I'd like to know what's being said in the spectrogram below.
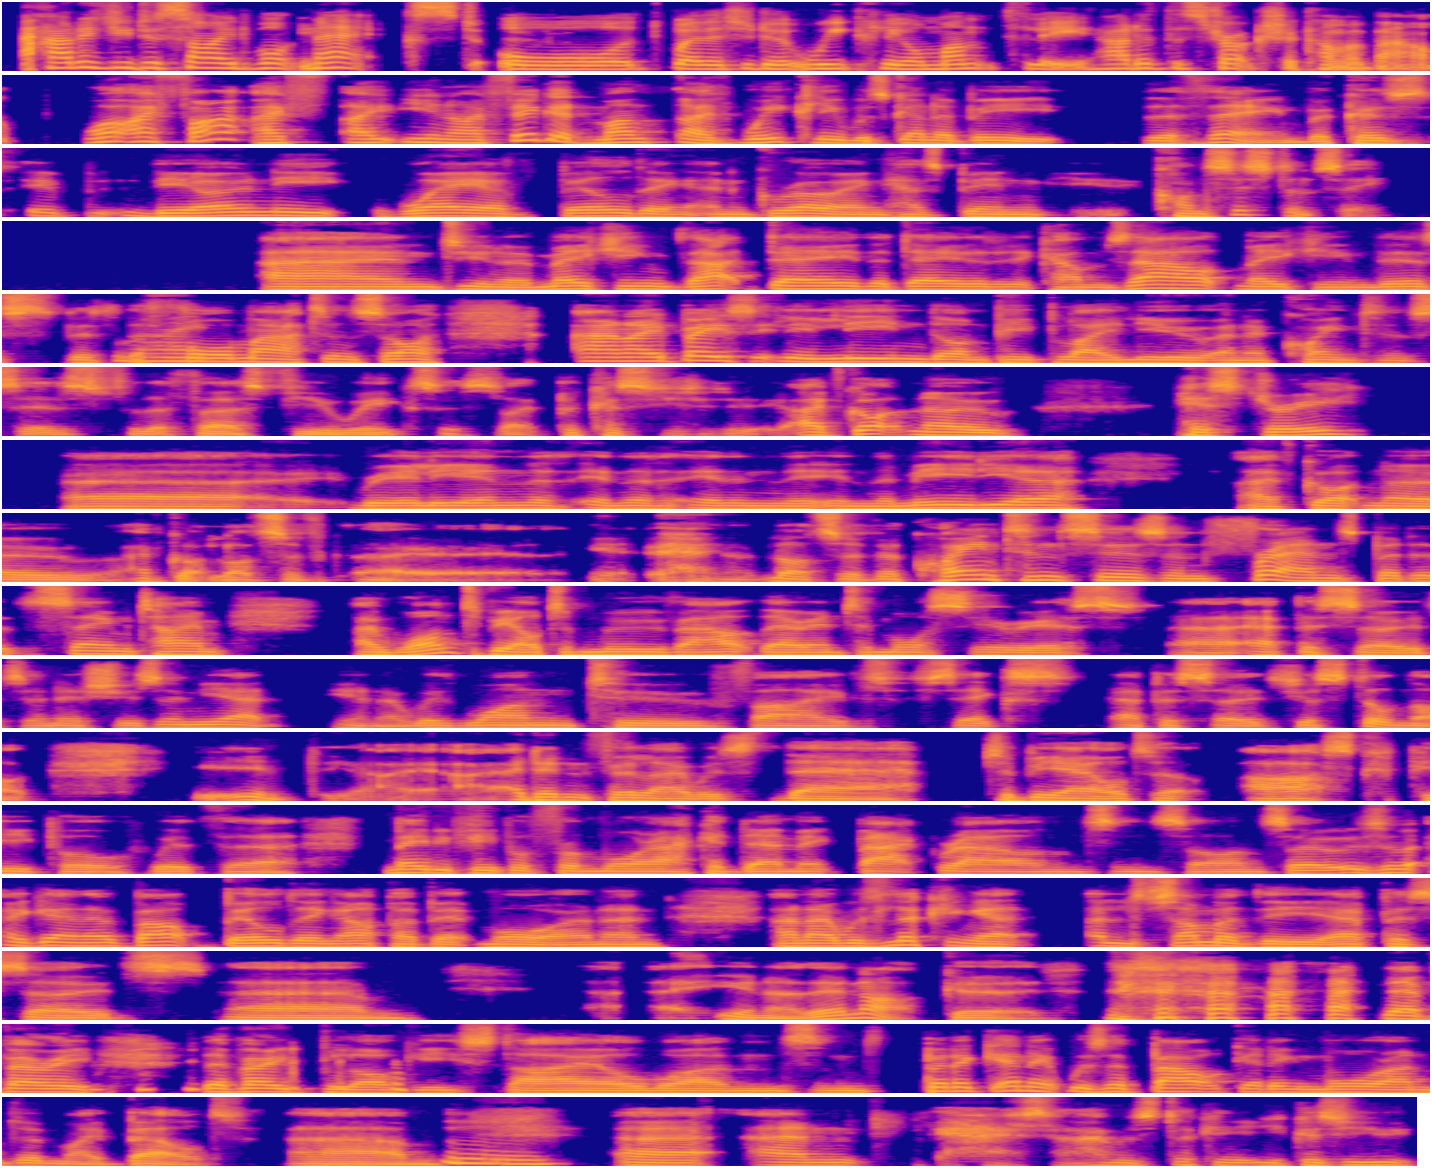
how did you decide what next, or whether to do it weekly or monthly? How did the structure come about? Well, I find I, I you know I figured month I, weekly was going to be the thing because it, the only way of building and growing has been uh, consistency, and you know making that day the day that it comes out, making this, this the Right. format and so on, and I basically leaned on people I knew and acquaintances for the first few weeks. It's like because I've got no history uh really in the in the in the in the media I've got no, I've got lots of, uh, lots of acquaintances and friends, but at the same time, I want to be able to move out there into more serious uh, episodes and issues. And yet, you know, with one, two, five, six episodes, you're still not. You I, I didn't feel I was there to be able to ask people with uh, maybe people from more academic backgrounds and so on. So it was again about building up a bit more. And and, and I was looking at uh, some of the episodes. Um, uh, you know they're not good they're very they're very bloggy style ones and but again it was about getting more under my belt um Mm. uh and i was looking at you because you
